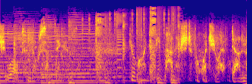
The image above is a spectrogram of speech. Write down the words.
want you all to know something. You're going to be punished for what you have done.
